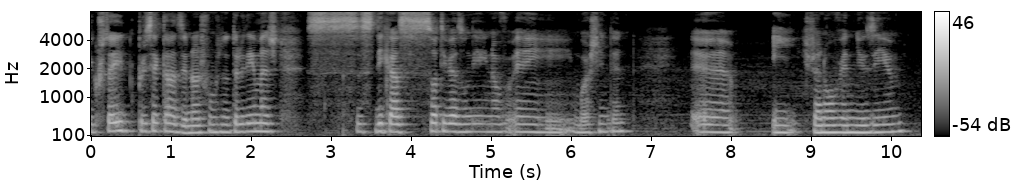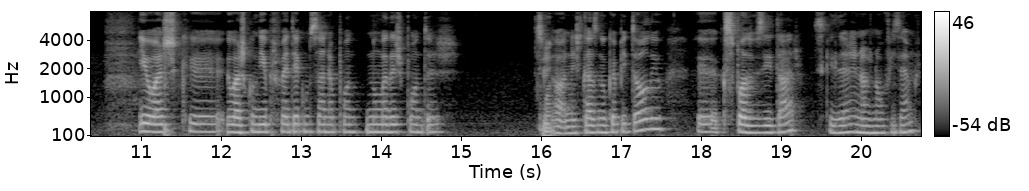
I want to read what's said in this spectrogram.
e gostei, por isso é que estava a dizer, nós fomos no outro dia, mas se se dedicasse, se só tivesse um dia em, Nova- em Washington eh, e já não havendo museum, eu acho que eu acho que um dia perfeito é começar na ponte, numa das pontas, Sim. neste caso no Capitólio, eh, que se pode visitar, se quiserem, nós não o fizemos.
